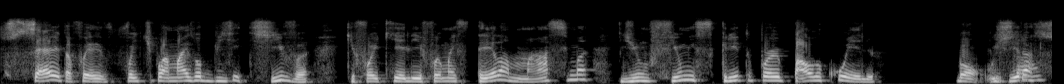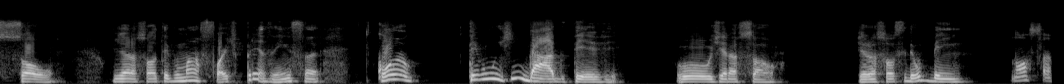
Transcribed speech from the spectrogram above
certa, foi, foi tipo a mais objetiva, que foi que ele foi uma estrela máxima de um filme escrito por Paulo Coelho. Bom, o Então- Girassol. O Girassol teve uma forte presença. Com- Teve um gingado, teve. O Girassol. O Girassol se deu bem. Nossa,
